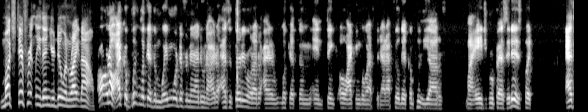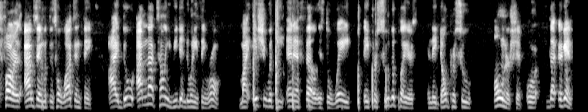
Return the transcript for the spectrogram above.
much differently than you're doing right now. Oh no, I completely look at them way more different than I do now. As a 30 year old, I, I, look at them and think, oh, I can go after that. I feel they're completely out of my age group as it is. But as far as I'm saying with this whole Watson thing, I do. I'm not telling you he didn't do anything wrong. My issue with the NFL is the way they pursue the players and they don't pursue ownership. Or that, again,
